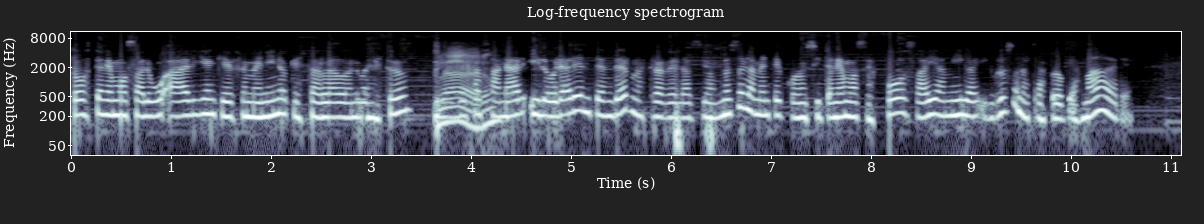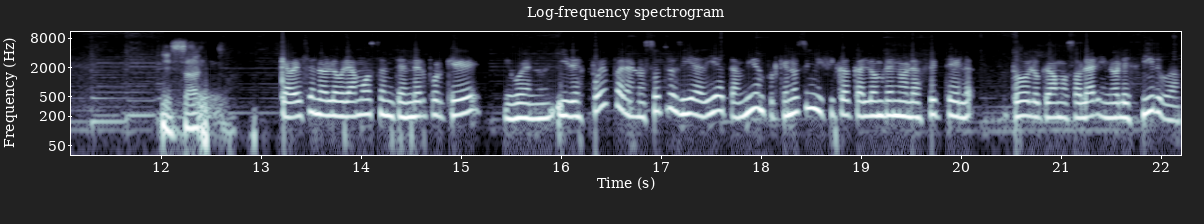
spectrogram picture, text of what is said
todos tenemos algo, a alguien que es femenino que está al lado nuestro y nos deja sanar y lograr entender nuestra relación, no solamente con si tenemos esposa y amiga, incluso nuestras propias madres. Exacto. que a veces no logramos entender por qué, y bueno, y después para nosotros día a día también, porque no significa que al hombre no le afecte todo lo que vamos a hablar y no les sirva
